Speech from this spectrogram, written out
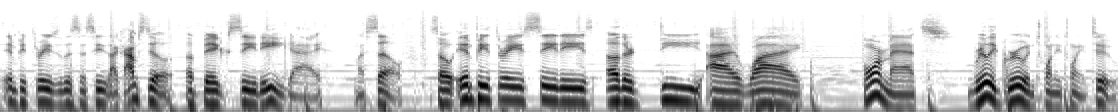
MP3s, we listen to CDs. Like, I'm still a big CD guy myself. So, MP3s, CDs, other DIY formats really grew in 2022.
